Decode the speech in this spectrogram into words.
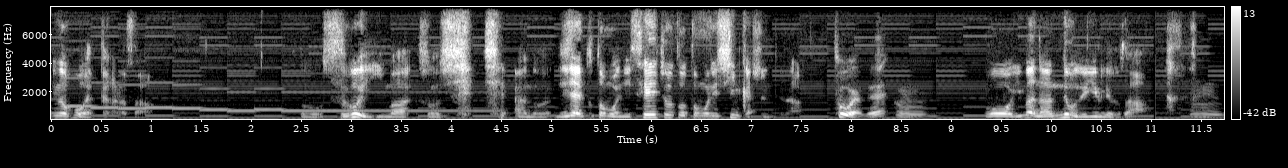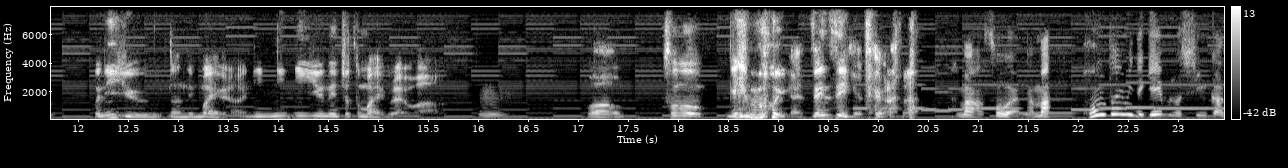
期の方やったからさ、そのすごい今、そのし、しあの、時代とともに、成長とともに進化してるんだな。そうやね。うん。もう今何でもできるけどさ、うん。20何年前ぐらい、にに20年ちょっと前ぐらいは、うん。は、そのゲームボーイが全盛期やったからな。まあそうやな。まあ本当に見てゲームの進化っ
